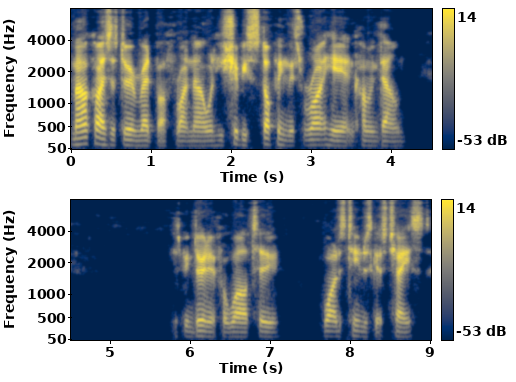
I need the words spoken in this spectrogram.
Maokai is just doing red buff right now when he should be stopping this right here and coming down. He's been doing it for a while too, while his team just gets chased.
